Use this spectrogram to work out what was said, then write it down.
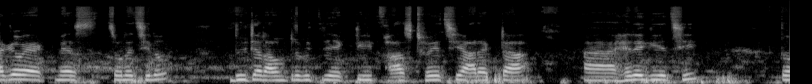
আগেও এক ম্যাচ চলেছিল। দুইটা রাউন্ডের ভিতরে একটি ফার্স্ট হয়েছি আর একটা হেরে গিয়েছি। তো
